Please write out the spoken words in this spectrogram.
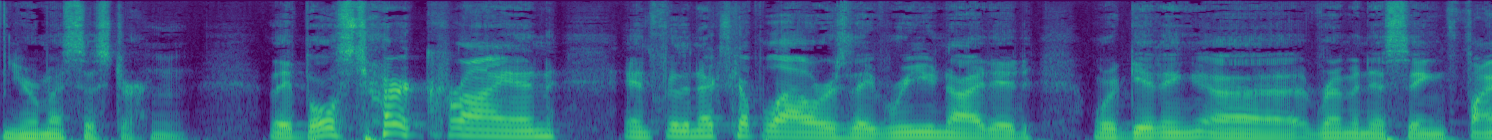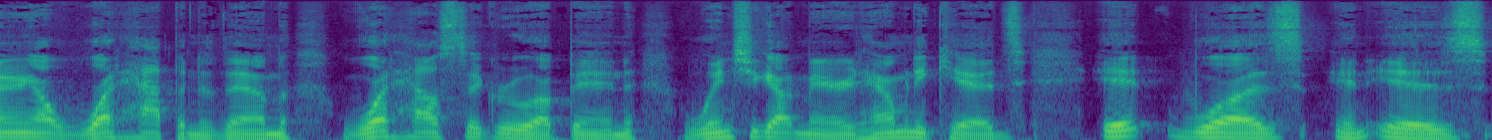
you're my sister. Hmm. They both start crying, and for the next couple hours, they reunited. We're giving, uh, reminiscing, finding out what happened to them, what house they grew up in, when she got married, how many kids. It was and is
